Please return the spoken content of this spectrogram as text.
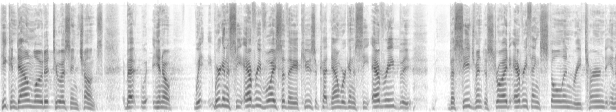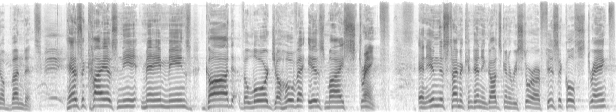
He can download it to us in chunks. But, you know, we, we're going to see every voice of the accuser cut down. We're going to see every be, besiegement destroyed, everything stolen, returned in abundance. Hezekiah's name means God, the Lord, Jehovah is my strength. And in this time of contending, God's going to restore our physical strength,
